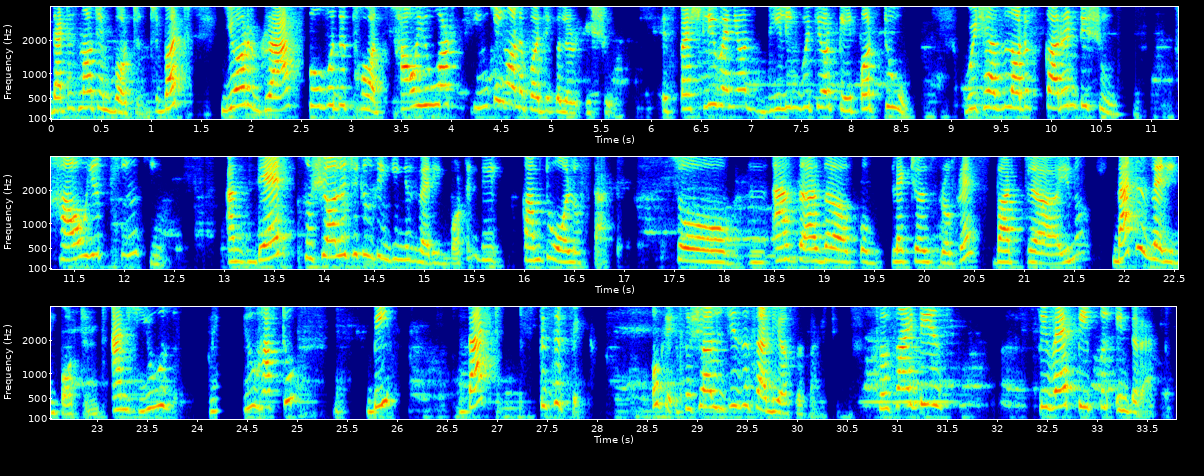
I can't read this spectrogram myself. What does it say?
that is not important. But your grasp over the thoughts how you are thinking on a particular issue especially when you're dealing with your paper two which has a lot of current issues how you're thinking. And their sociological thinking is very important. We come to all of that. So mm, as the as the lectures progress but uh, you know that is very important. And use you have to be that specific. Okay sociology is a study of society. Society is where people interact.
